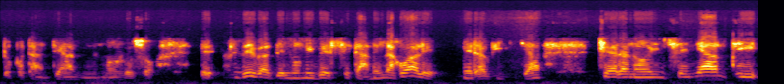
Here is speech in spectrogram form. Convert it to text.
dopo tanti anni, non lo so, eh, viveva dell'università nella quale, meraviglia, c'erano insegnanti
